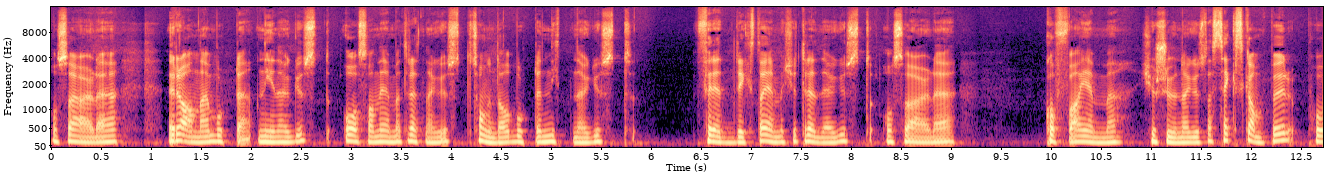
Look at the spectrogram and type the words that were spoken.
og så er det Ranheim borte 9. august. Åsane hjemme 13. august. Sogndal borte 19. august. Fredrikstad hjemme 23. august. Og så er det Koffa hjemme 27. august. Det er seks kamper på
